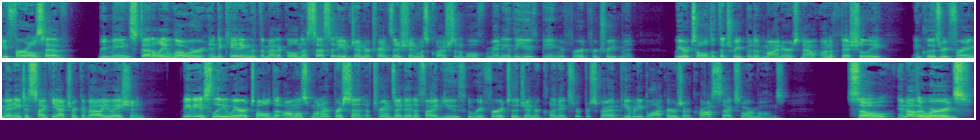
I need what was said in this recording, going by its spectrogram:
Referrals have remained steadily lower, indicating that the medical necessity of gender transition was questionable for many of the youth being referred for treatment. We are told that the treatment of minors, now unofficially, includes referring many to psychiatric evaluation. Previously, we are told that almost 100% of trans identified youth who referred to the gender clinics were prescribed puberty blockers or cross sex hormones. So, in other words,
